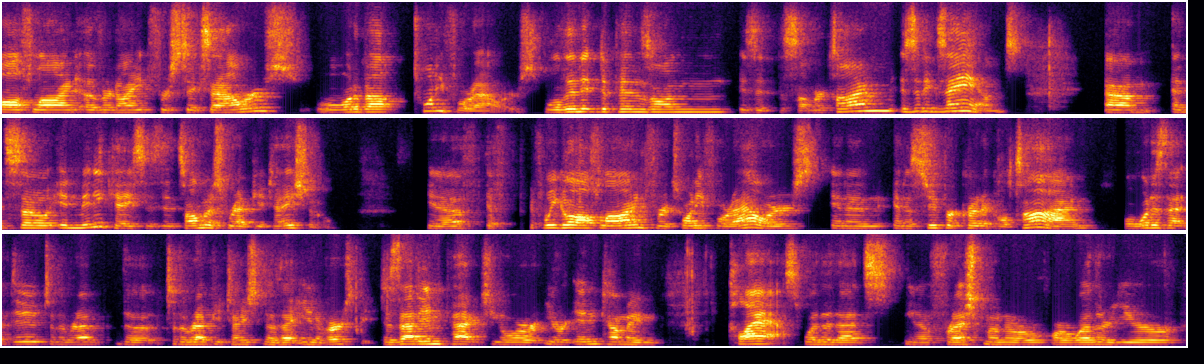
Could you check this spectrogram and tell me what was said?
offline overnight for six hours? Well what about 24 hours? Well then it depends on is it the summertime? Is it exams? Um, and so in many cases it's almost reputational. You know if, if, if we go offline for 24 hours in an in a super critical time well, what does that do to the, rep, the to the reputation of that university? Does that impact your your incoming class, whether that's you know freshmen or or whether you're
